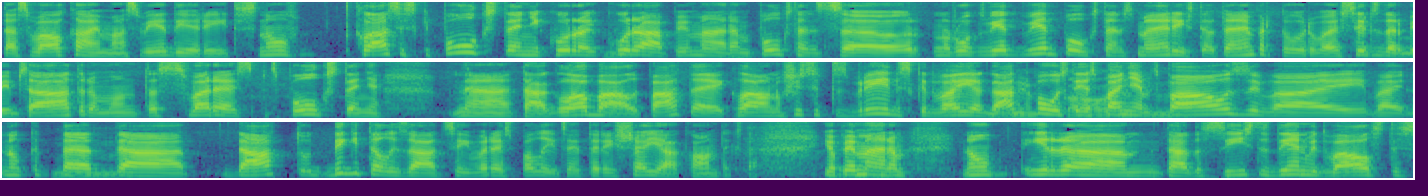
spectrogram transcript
tās valkājumās viedierītes. Nu, Klasiski pulksteņi, kura, kurā, piemēram, pulkstenis, nu, rokas vied, viedpulkstenis mērīs tev temperatūru vai sirdsdarbības ātrumu, un tas varēs pēc pulksteņa tā globāli pateikt, klau, nu šis ir tas brīdis, kad vajag Paņemt atpūsties, pauzi. paņemt Mm. pauzi, vai, vai nu, tā, tā datu digitalizācija varēs palīdzēt arī šajā kontekstā. Jo, piemēram, nu, ir tādas īstas dienvidu valstis,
